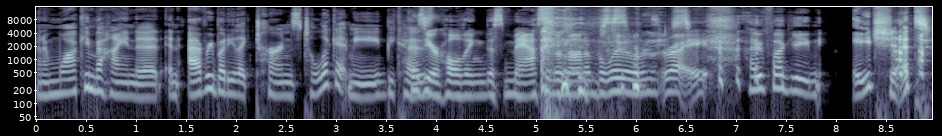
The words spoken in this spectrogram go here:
And I'm walking behind it, and everybody like turns to look at me Because you're holding this massive amount of balloons, right? I fucking ate shit,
